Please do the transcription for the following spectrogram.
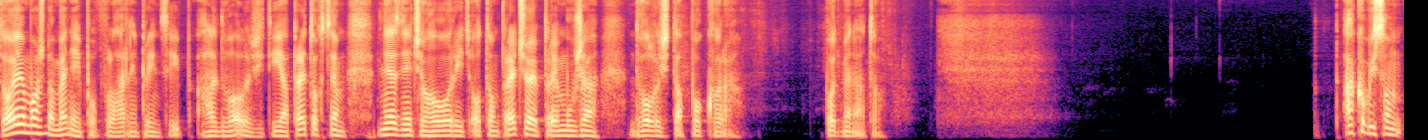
To je možno menej populárny princíp, ale dôležitý a preto chcem dnes niečo hovoriť o tom, prečo je pre muža dôležitá pokora. Poďme na to. Ako by som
